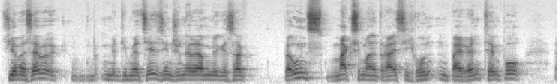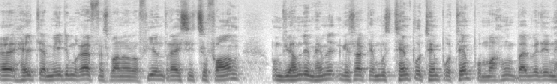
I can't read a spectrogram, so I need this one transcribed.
Sie haben ja selber, die Mercedes-Ingenieure haben mir gesagt, bei uns maximal 30 Runden bei Renntempo äh, hält der Mediumreifen. Es waren noch 34 zu fahren. Und wir haben dem Hamilton gesagt, er muss Tempo, Tempo, Tempo machen, weil wir den,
